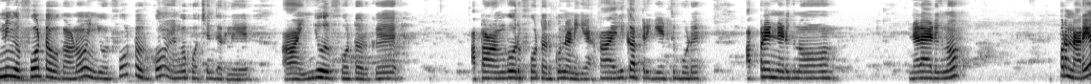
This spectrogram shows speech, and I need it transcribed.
இன்னுங்க ஃபோட்டோவை காணோம். இங்கே ஒரு ஃபோட்டோ இருக்கும். எங்கே போச்சுன்னு தெரியலையே. ஆ இங்கே ஒரு ஃபோட்டோ இருக்குது அப்புறம் அங்கே ஒரு ஃபோட்டோ இருக்குன்னு நினைக்கிறேன். ஆ ஹெலிகாப்டருக்கு எடுத்து போடு. அப்புறம் என்ன எடுக்கணும்? என்னடா எடுக்கணும்? அப்புறம் நிறைய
